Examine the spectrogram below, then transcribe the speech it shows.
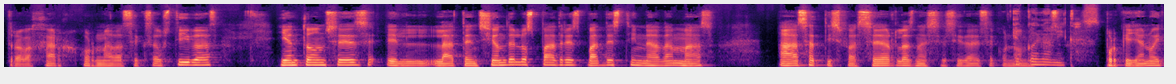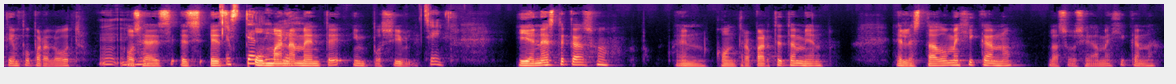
trabajar jornadas exhaustivas y entonces la atención de los padres va destinada más a satisfacer las necesidades económicas, Porque ya no hay tiempo para lo otro. O sea, es, es, es, humanamente imposible. Sí. Y en este caso, en contraparte también, el Estado mexicano, la sociedad mexicana,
